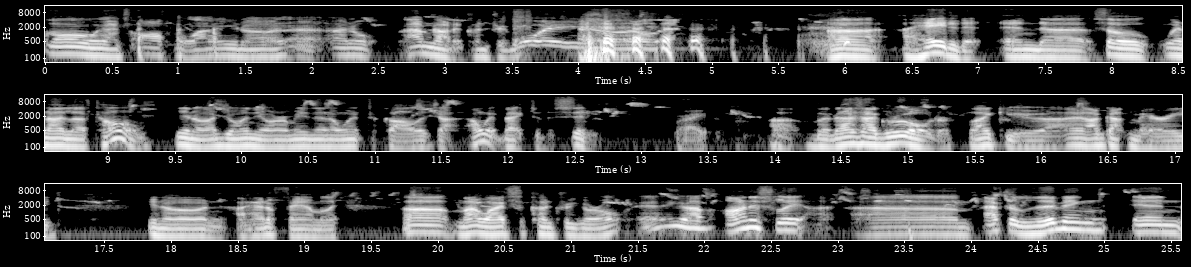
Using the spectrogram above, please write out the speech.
Oh, that's awful. I, you know, I, I don't. I'm not a country boy." You know, and all that. Uh, I hated it, and uh, so when I left home, you know, I joined the army, and then I went to college. I, I went back to the city. Right. Uh, but as I grew older, like you, I, I got married, you know, and I had a family. Uh, my wife's a country girl, and you know, I've honestly, um, after living in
